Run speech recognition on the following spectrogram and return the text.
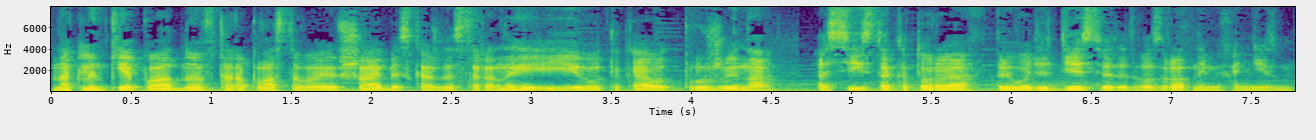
На клинке по одной второпластовой шайбе с каждой стороны и вот такая вот пружина ассиста, которая приводит в действие этот возвратный механизм.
